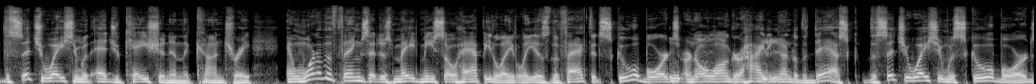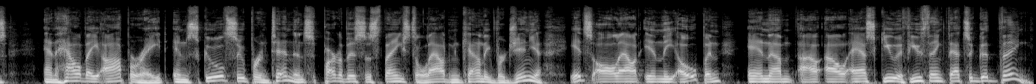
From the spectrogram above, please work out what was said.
the situation with education in the country. And one of the things that has made me so happy lately is the fact that school boards are no longer hiding under the desk. The situation with school boards and how they operate and school superintendents, part of this is thanks to Loudoun County, Virginia. It's all out in the open. And um, I'll, I'll ask you if you think that's a good thing.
